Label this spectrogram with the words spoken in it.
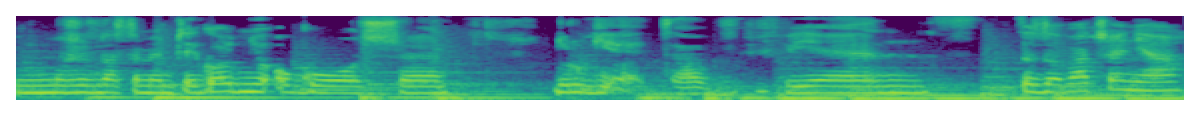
może w następnym tygodniu ogłoszę drugi etap, więc do zobaczenia.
